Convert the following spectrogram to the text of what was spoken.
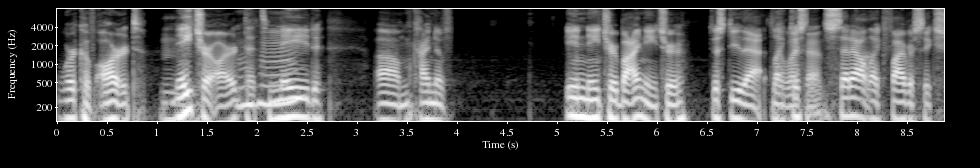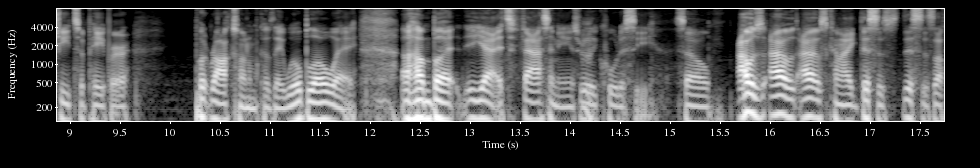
work of art, Mhm. nature art that's Mhm. made um, kind of in nature by nature, just do that. Like, like just that. set out like five or six sheets of paper, put rocks on them because they will blow away. Um, but yeah, it's fascinating. It's really cool to see. So I was I was I was kind of like this is this is a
